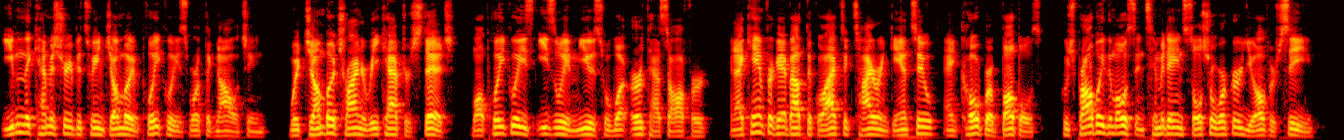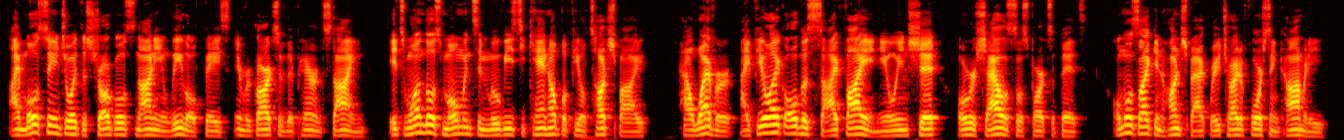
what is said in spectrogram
Even the chemistry between Jumba and Pleakley is worth acknowledging, with Jumba trying to recapture Stitch, while Pleakley is easily amused with what Earth has to offer. And I can't forget about the galactic tyrant Gantu and Cobra Bubbles, who's probably the most intimidating social worker you'll ever see. I mostly enjoyed the struggles Nani and Lilo face in regards to their parents dying. It's one of those moments in movies you can't help but feel touched by. However, I feel like all the sci-fi and alien shit overshadows those parts a bit, almost like in Hunchback where they try to force in comedy,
